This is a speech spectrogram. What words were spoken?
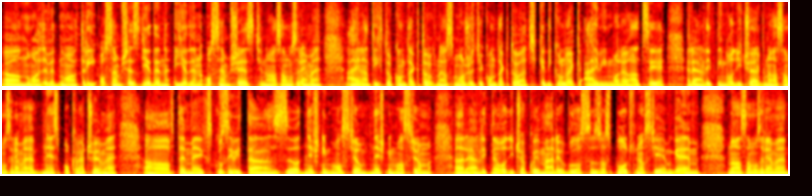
0903 861 186, no a samozrejme aj na týchto kontaktoch nás môžete kontaktovať kedykoľvek aj mimo relácie realitný vodičák, no a samozrejme dnes pokračujeme v téme exkluzivita s dnešným hostom, dnešným dnešným hostom realitného vodičaku je Mario Gloss zo spoločnosti MGM. No a samozrejme,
